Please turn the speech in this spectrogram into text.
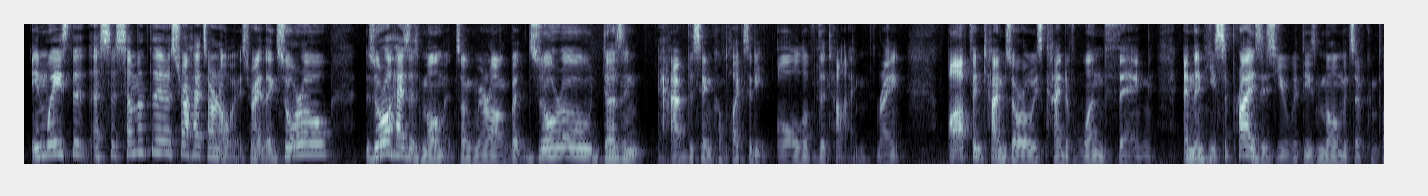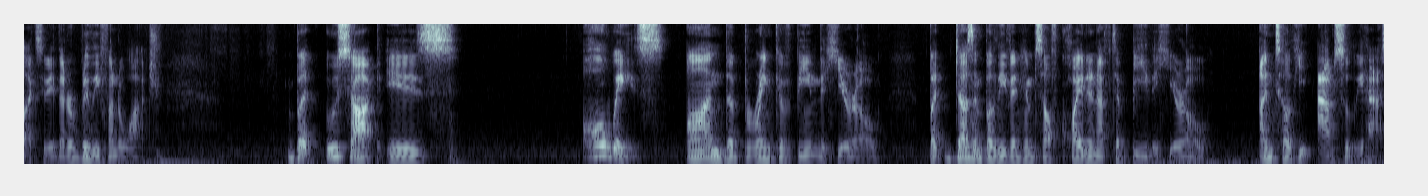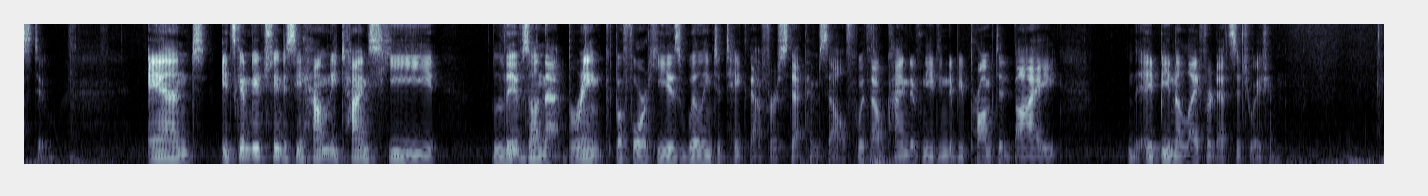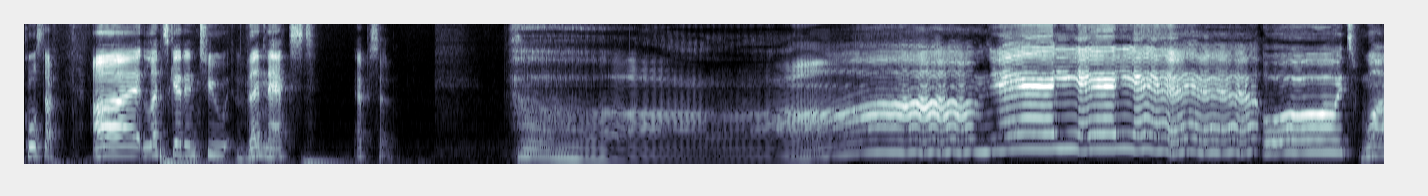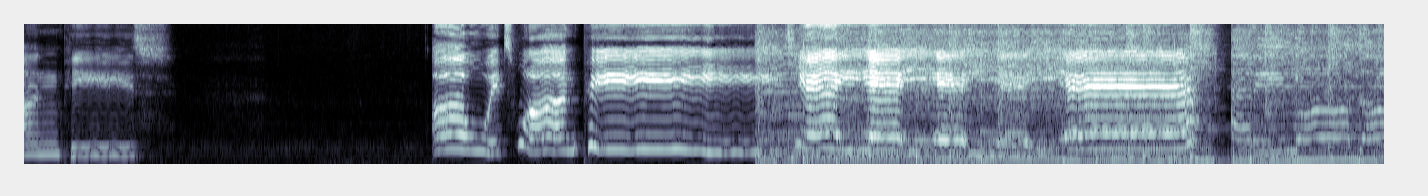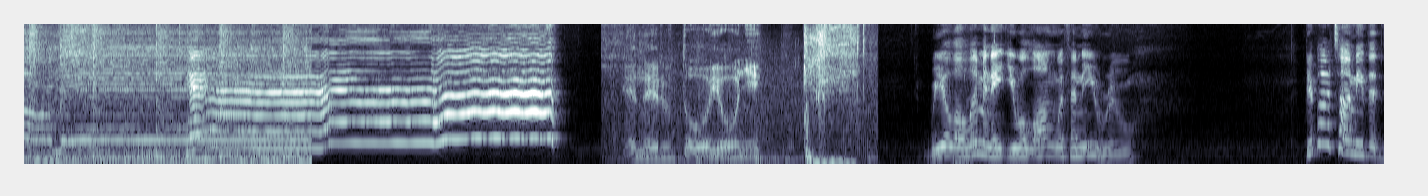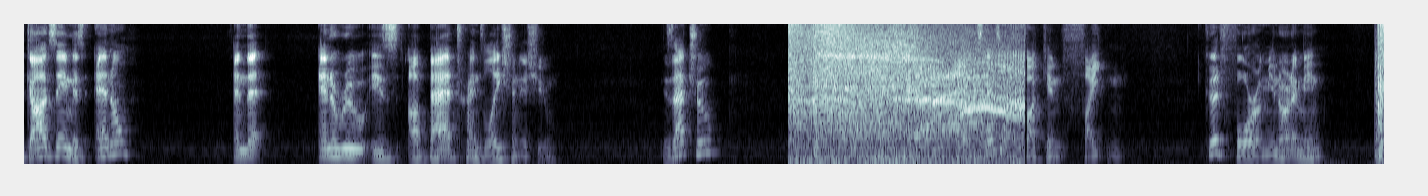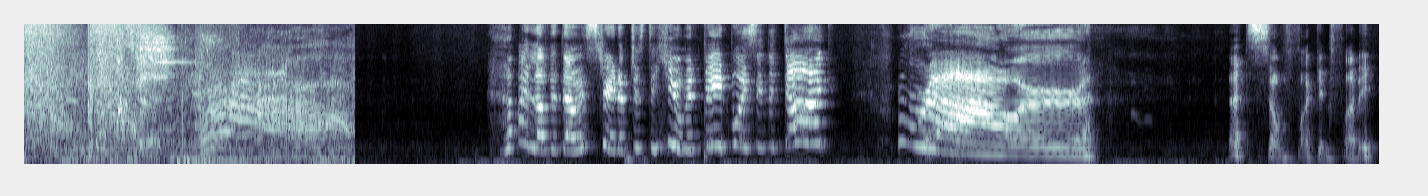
in ways that uh, some of the straw hats aren't always right like zoro zoro has his moments don't get me wrong but zoro doesn't have the same complexity all of the time right oftentimes Zoro is kind of one thing, and then he surprises you with these moments of complexity that are really fun to watch. but Usopp is always on the brink of being the hero, but doesn't believe in himself quite enough to be the hero until he absolutely has to. And it's going to be interesting to see how many times he lives on that brink before he is willing to take that first step himself without kind of needing to be prompted by it being a life or death situation. Cool stuff. Uh, let's get into the next episode. yeah, yeah, yeah. Oh, it's One Piece. Oh, it's One Piece. Yeah, yeah, yeah, yeah, yeah. Yeah. エネル同様に We'll eliminate you along with Aniru. People are telling me that God's name is Enel, and that Eneru is a bad translation issue. Is that true? Oh, these guys are fucking fighting. Good for them, you know what I mean? I love that that was straight up just a human being voicing the dog! Roar! That's so fucking funny.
